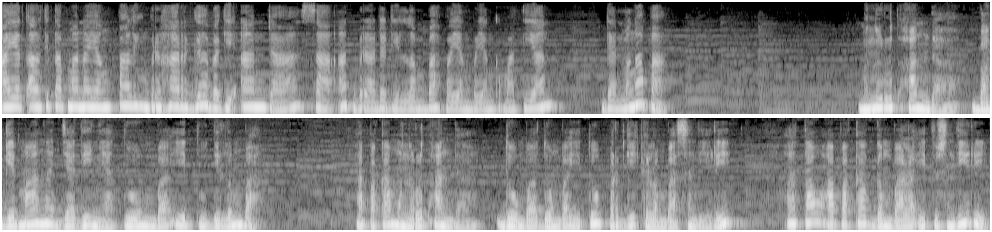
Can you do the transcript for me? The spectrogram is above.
ayat Alkitab mana yang paling berharga bagi Anda saat berada di lembah bayang-bayang kematian dan mengapa? Menurut Anda, bagaimana jadinya domba itu di lembah? Apakah menurut Anda domba-domba itu pergi ke lembah sendiri, atau apakah gembala itu sendiri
